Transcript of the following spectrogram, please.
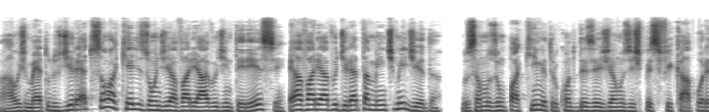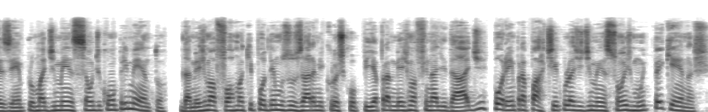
Ah, os métodos diretos são aqueles onde a variável de interesse é a variável diretamente medida. Usamos um paquímetro quando desejamos especificar, por exemplo, uma dimensão de comprimento, da mesma forma que podemos usar a microscopia para a mesma finalidade, porém para partículas de dimensões muito pequenas.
